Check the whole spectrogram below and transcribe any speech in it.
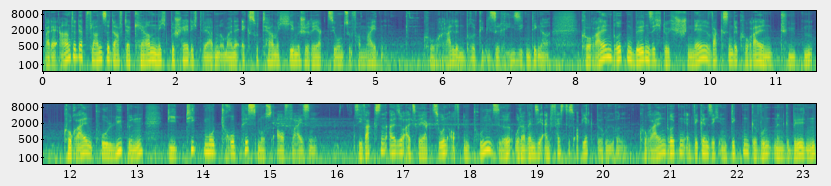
Bei der Ernte der Pflanze darf der Kern nicht beschädigt werden, um eine exotherme chemische Reaktion zu vermeiden. Korallenbrücke, diese riesigen Dinger. Korallenbrücken bilden sich durch schnell wachsende Korallentypen Korallenpolypen, die Tigmotropismus aufweisen. Sie wachsen also als Reaktion auf Impulse oder wenn sie ein festes Objekt berühren. Korallenbrücken entwickeln sich in dicken, gewundenen Gebilden,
